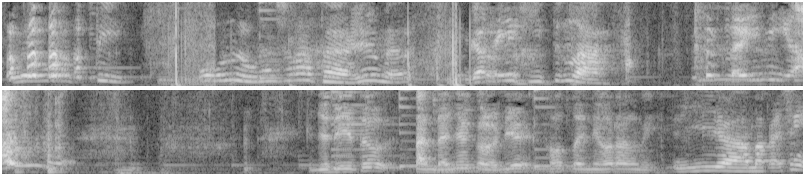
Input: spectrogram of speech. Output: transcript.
nggak ngerti oh lu orang Surabaya mer nggak kayak gitu lah lah ini aku jadi itu tandanya kalau dia soto ini orang nih Iya, makanya sih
